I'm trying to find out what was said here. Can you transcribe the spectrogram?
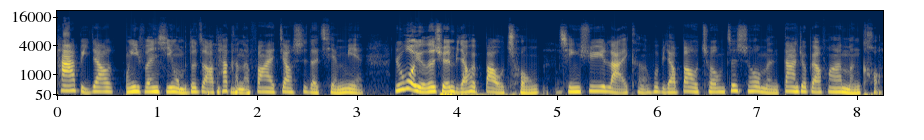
他比较容易分心，我们都知道他可能放在教室的前面。如果有的学生比较会暴冲，情绪一来可能会比较暴冲，这时候我们当然就不要放在门口，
